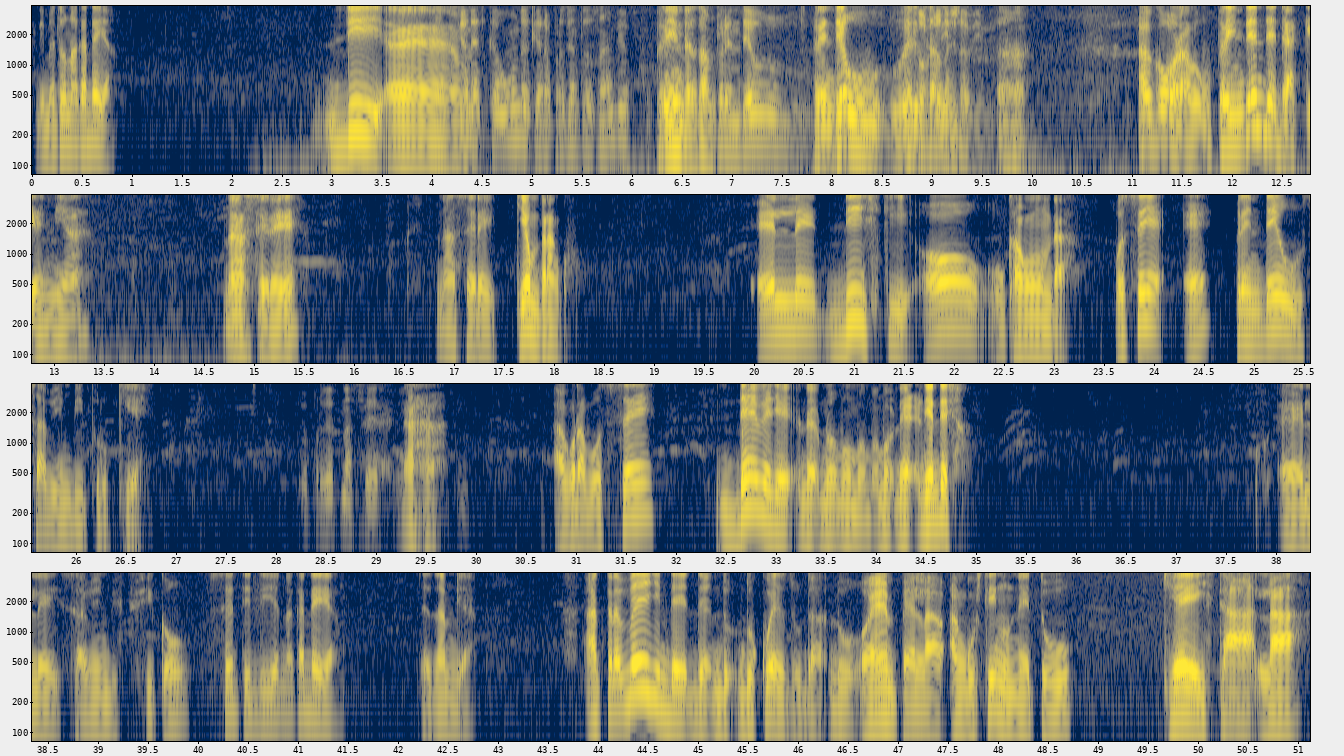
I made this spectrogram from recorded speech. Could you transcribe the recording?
lhe meteu na cadeia. De, eh, Kenneth Kaunda, que era presidente da Zâmbia, prenda Zâmbia. prendeu prendeu o, o Dr. Jonas Savimbi. Aham. Agora, o presidente da Quênia, Nasseré, Nasseré, que é um branco, ele diz que, oh, o Kaunda, você é, prendeu o Savimbi por quê? o presidente Nasser. Aham. Agora você deve deixa. Ele, Savimbi, ficou sete dias na cadeia de Zâmbia. Através de, de, do, do coisa, da, do OMP lá, Neto, que está lá,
